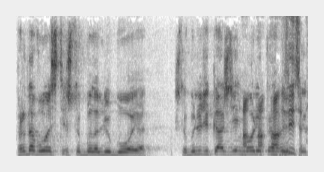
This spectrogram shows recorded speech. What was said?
Продовольствие, чтобы было любое – чтобы люди каждый день море а, а, видите,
